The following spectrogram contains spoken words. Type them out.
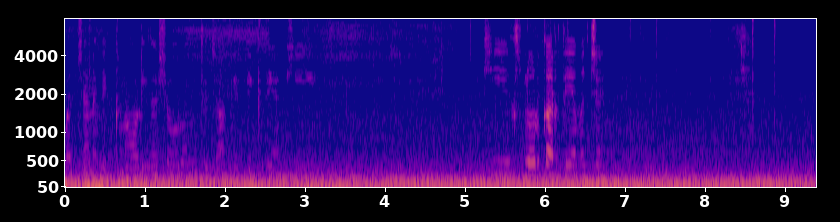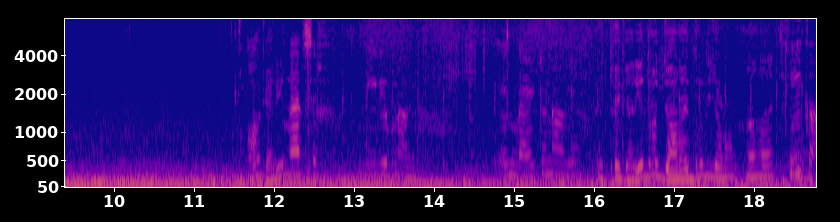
ਬੱਚਿਆਂ ਨੇ ਦੇਖਣਾ ਆਡੀ ਦਾ ਸ਼ੋਰੂਮ ਤੇ ਜਾ ਕੇ ਦੇਖਦੇ ਆ ਕੀ ਕੀ ਐਕਸਪਲੋਰ ਕਰਦੇ ਆ ਬੱਚੇ। ਆ ਕਹਿ ਰਹੀ। ਮੈਂ ਸਿਰਫ ਵੀਡੀਓ ਬਣਾ ਲਿਆ ਇਹ ਮੈਲਟਨ ਆ ਗਿਆ ਇੱਥੇ ਹੀ ਕਹਿ ਰਹੀ ਇੱਧਰੋਂ ਜਾਣਾ ਇੱਧਰੋਂ ਦੀ ਜਾਣਾ। ਹਾਂ ਠੀਕ ਆ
